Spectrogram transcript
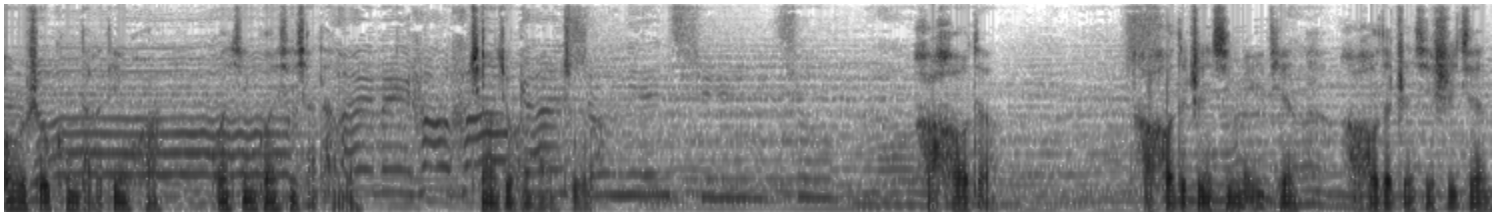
偶尔抽空打个电话，关心关心下他们，这样就很满足了。好好的，好好的珍惜每一天，好好的珍惜时间，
